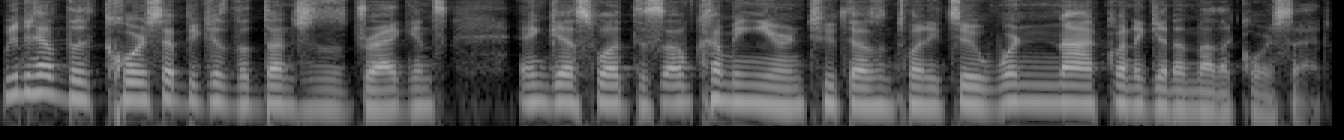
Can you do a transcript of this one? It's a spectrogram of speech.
we didn't have the core set because of the Dungeons and Dragons. And guess what? This upcoming year in 2022, we're not going to get another core set.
